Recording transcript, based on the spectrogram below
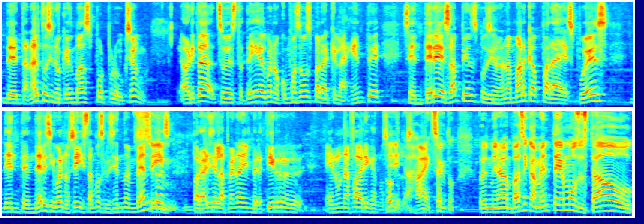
de tan alto, sino que es más por producción. Ahorita su estrategia es, bueno, ¿cómo hacemos para que la gente se entere de Sapiens, posicionar la marca para después de entender si, bueno, sí, estamos creciendo en ventas, Sí. para ver si vale la pena invertir en una fábrica nosotros? Ajá, exacto. Pues mira, básicamente hemos estado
